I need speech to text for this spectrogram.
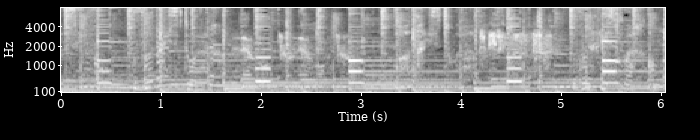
C'est vous, votre histoire. La vôtre, la vôtre. Votre histoire. Votre histoire compte.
